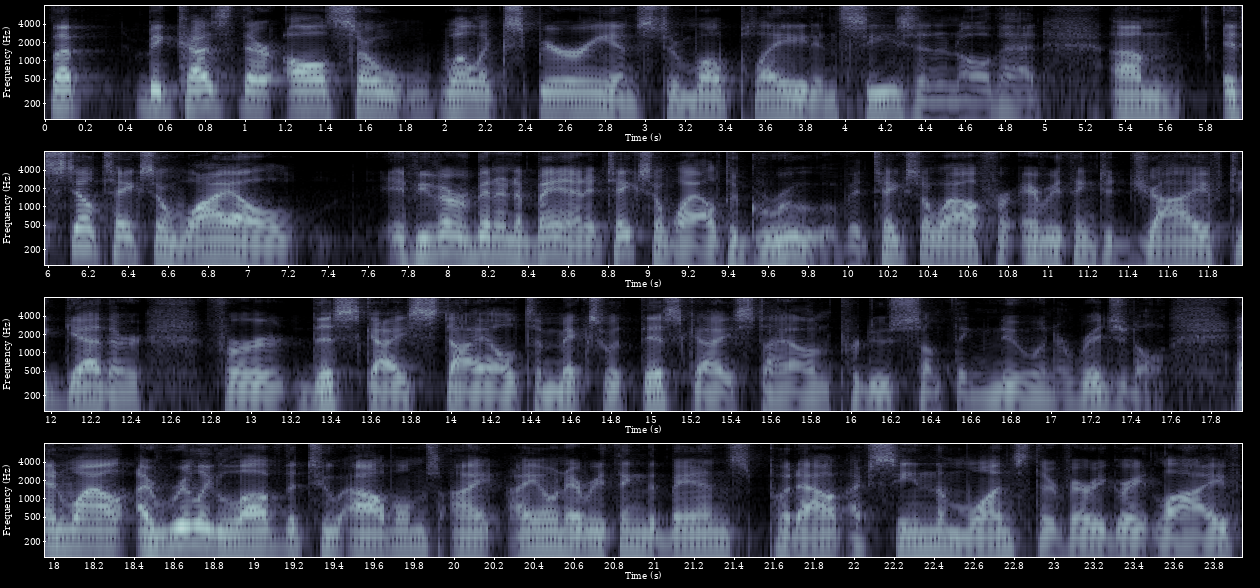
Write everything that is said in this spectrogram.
But because they're all so well experienced and well played and seasoned and all that, um, it still takes a while. If you've ever been in a band, it takes a while to groove. It takes a while for everything to jive together, for this guy's style to mix with this guy's style and produce something new and original. And while I really love the two albums, I, I own everything the band's put out. I've seen them once, they're very great live.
